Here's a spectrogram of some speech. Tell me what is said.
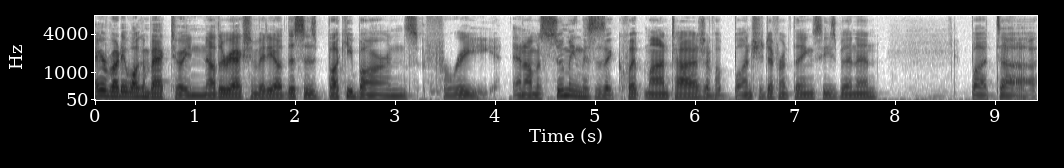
Hey everybody, welcome back to another reaction video. This is Bucky Barnes Free, and I'm assuming this is a clip montage of a bunch of different things he's been in. But uh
